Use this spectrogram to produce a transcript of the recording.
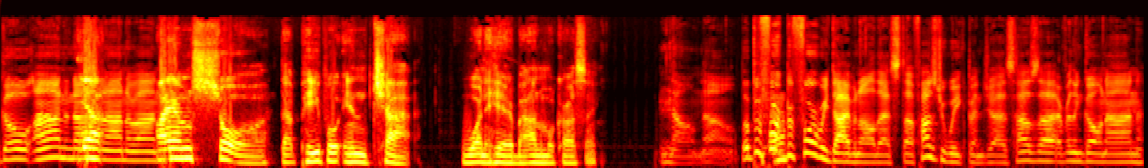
go on and on Yeah, and on and on. I am sure that people in chat want to hear about Animal Crossing. No, no. But before Yeah. before we dive into all that stuff, how's your week been, Jez? How's uh, everything going on?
